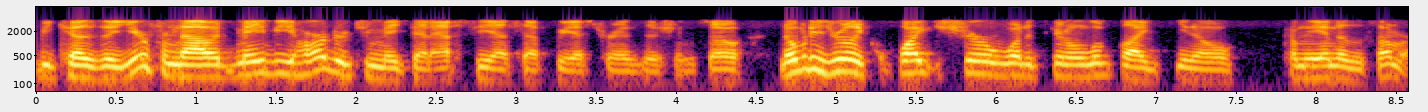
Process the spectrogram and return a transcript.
because a year from now it may be harder to make that FCS FBS transition. So nobody's really quite sure what it's going to look like, you know, come the end of the summer.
